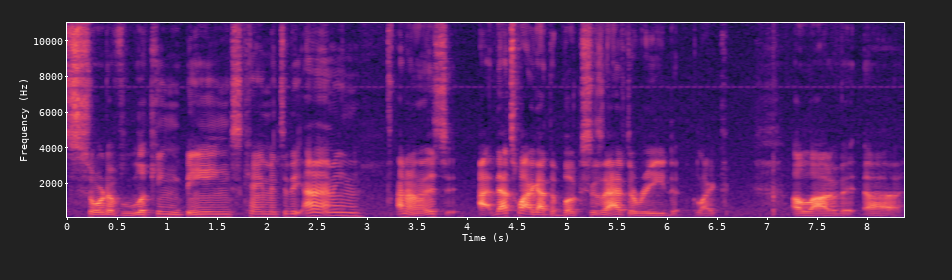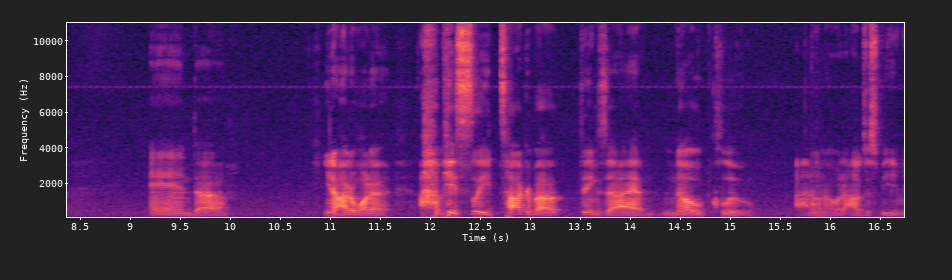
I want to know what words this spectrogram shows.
sort of looking beings came into being. I mean, I don't know. It's I, that's why I got the books because I have to read like a lot of it. And uh, you know I don't want to obviously talk about things that I have no clue. I don't know what I'll just be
